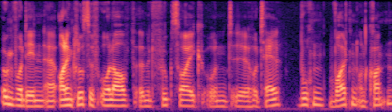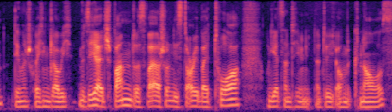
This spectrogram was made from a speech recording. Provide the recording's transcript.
irgendwo den äh, All-Inclusive-Urlaub äh, mit Flugzeug und äh, Hotel buchen wollten und konnten. Dementsprechend, glaube ich, mit Sicherheit spannend. Das war ja schon die Story bei Thor und jetzt natürlich auch mit Knaus.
